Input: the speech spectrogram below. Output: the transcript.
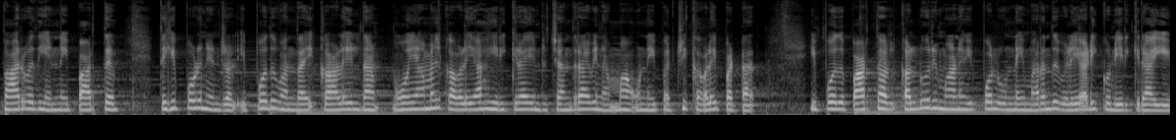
பார்வதி என்னை பார்த்து திகைப்போடு நின்றாள். இப்போது வந்தாய். காலையில்தான் ஓயாமல் கவலையாக இருக்கிறாய் என்று சந்திராவின் அம்மா உன்னை பற்றி கவலைப்பட்டார். இப்போது பார்த்தால் கல்லூரி மாணவி போல் உன்னை மறந்து விளையாடிக் கொண்டிருக்கிறாயே.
